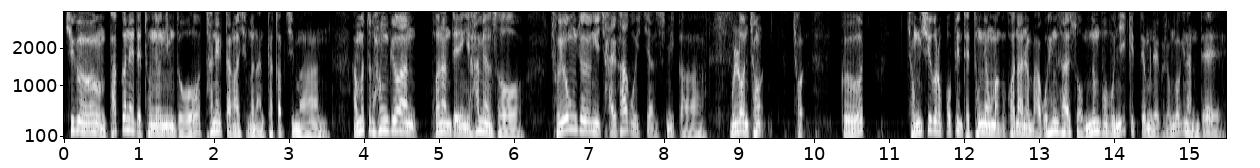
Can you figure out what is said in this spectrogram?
지금 박근혜 대통령님도 탄핵당하신 건 안타깝지만 아무튼 황교안 권한대행이 하면서 조용조용히 잘 가고 있지 않습니까? 물론 정, 저, 그 정식으로 뽑힌 대통령만큼 권한을 마구 행사할 수 없는 부분이 있기 때문에 그런 거긴 한데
